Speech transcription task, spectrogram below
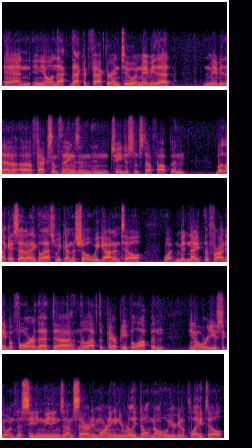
and, and you know, and that that could factor in too, and maybe that maybe that uh, affects some things and, and changes some stuff up and but like I said I think last week on the show we got until what midnight the Friday before that uh, they'll have to pair people up and you know we're used to going to the seating meetings on Saturday morning and you really don't know who you're going to play till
